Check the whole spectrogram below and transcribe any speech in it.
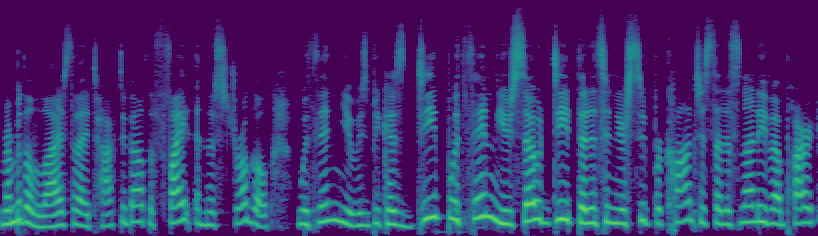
remember the lies that I talked about? The fight and the struggle within you is because deep within you, so deep that it's in your superconscious, that it's not even a part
